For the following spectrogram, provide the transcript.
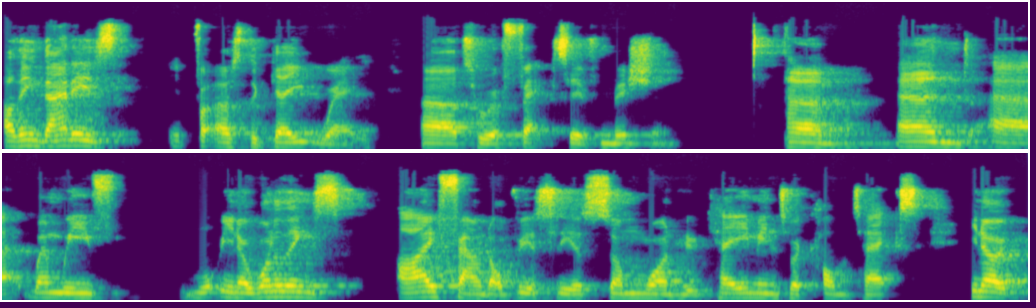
I think that is for us the gateway uh, to effective mission. Um, and uh, when we've, you know, one of the things I found obviously as someone who came into a context, you know,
